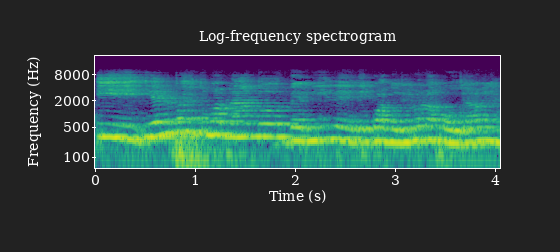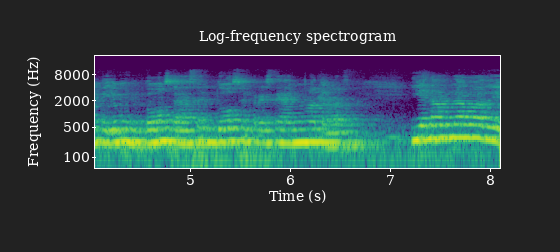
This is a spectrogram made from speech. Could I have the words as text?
Y, y él pues estuvo hablando de mí, de, de cuando yo no lo apoyaba en aquellos entonces, hace 12, 13 años atrás. Y él hablaba de,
